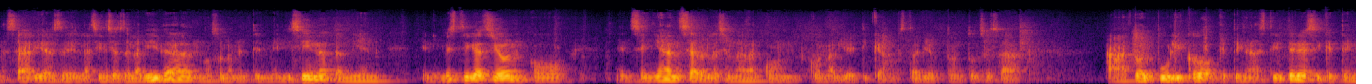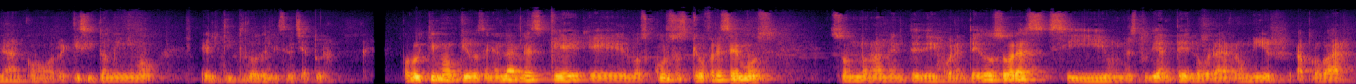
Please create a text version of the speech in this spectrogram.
las áreas de las ciencias de la vida, no solamente en medicina, también en investigación o enseñanza relacionada con, con la bioética. Está abierto entonces a, a todo el público que tenga este interés y que tenga como requisito mínimo el título de licenciatura. Por último, quiero señalarles que eh, los cursos que ofrecemos son normalmente de 42 horas. Si un estudiante logra reunir, aprobar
